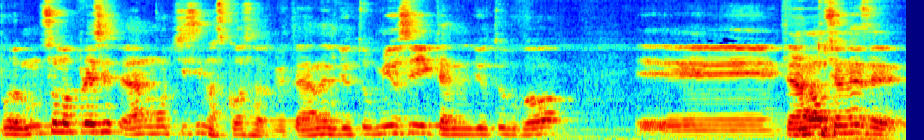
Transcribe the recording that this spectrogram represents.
por un solo precio te dan muchísimas cosas. güey. Te dan el YouTube Music, te dan el YouTube Go, eh, te dan YouTube. opciones de.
